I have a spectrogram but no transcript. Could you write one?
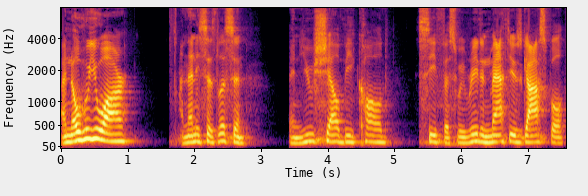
I know who you are. And then he says, Listen, and you shall be called Cephas. We read in Matthew's gospel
